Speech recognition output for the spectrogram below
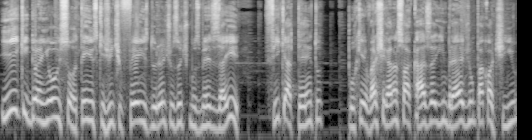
e que ganhou os sorteios que a gente fez durante os últimos meses aí, fique atento, porque vai chegar na sua casa em breve um pacotinho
